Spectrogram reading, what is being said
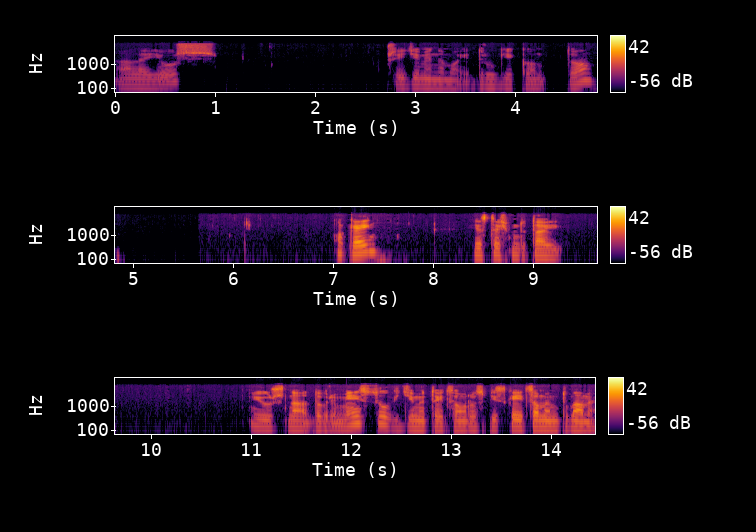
Ale już. Przejdziemy na moje drugie konto. OK. Jesteśmy tutaj już na dobrym miejscu. Widzimy tutaj całą rozpiskę i co my tu mamy.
